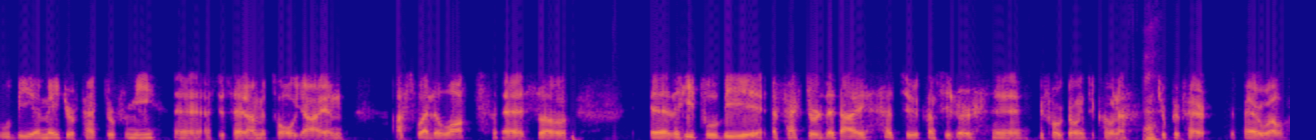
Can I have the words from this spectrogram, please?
will be a major factor for me. Uh, as you said, I'm a tall guy and I sweat a lot, so uh, the heat will be a factor that I had to consider uh, before going to Kona and to prepare prepare well.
